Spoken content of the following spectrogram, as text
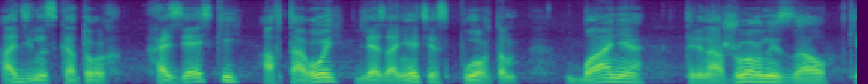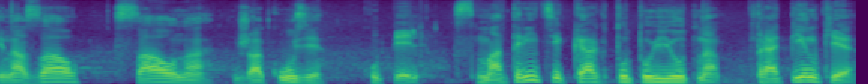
один из которых хозяйский, а второй для занятия спортом. Баня, тренажерный зал, кинозал, сауна, джакузи, купель. Смотрите, как тут уютно. Тропинки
